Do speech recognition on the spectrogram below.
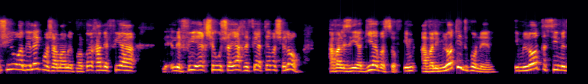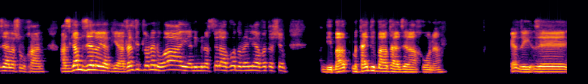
שיעור הדילי, כמו שאמרנו אתמול, כל אחד לפי, ה... לפי איך שהוא שייך, לפי הטבע שלו. אבל זה יגיע בסוף. אם... אבל אם לא תתבונן, אם לא תשים את זה על השולחן, אז גם זה לא יגיע. אז אל תתלונן, וואי, אני מנסה לעבוד, אבל אין לי אהבת השם. דיברת, מתי דיברת על זה לאחרונה? כן, זה, זה,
